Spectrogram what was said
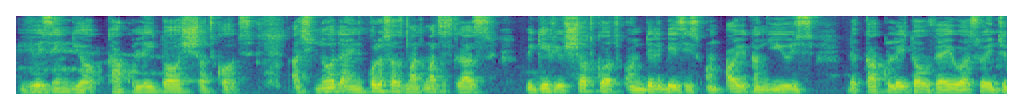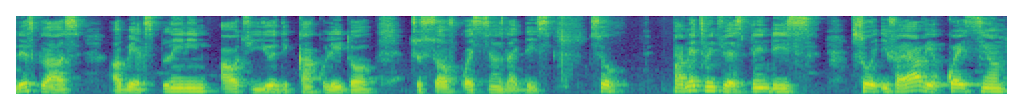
using your calculator shortcuts. As you know that in Colossus Mathematics class, we give you shortcuts on daily basis on how you can use the calculator very well. So in today's class, I'll be explaining how to use the calculator to solve questions like this. So permit me to explain this. So if I have a question,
